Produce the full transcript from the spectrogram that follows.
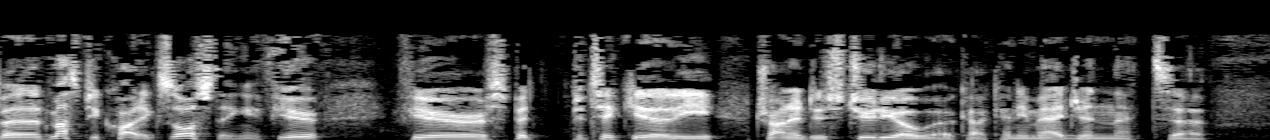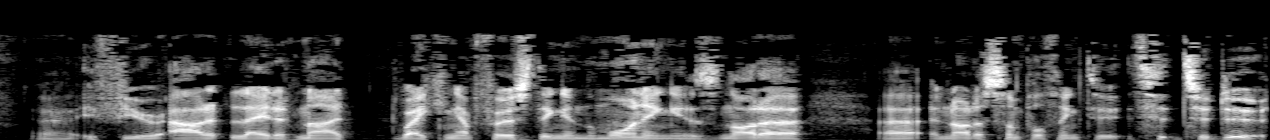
but it must be quite exhausting if you, if you're particularly trying to do studio work. I can imagine that, uh, uh, if you're out at late at night, waking up first thing in the morning is not a, uh, not a simple thing to, to, to do.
